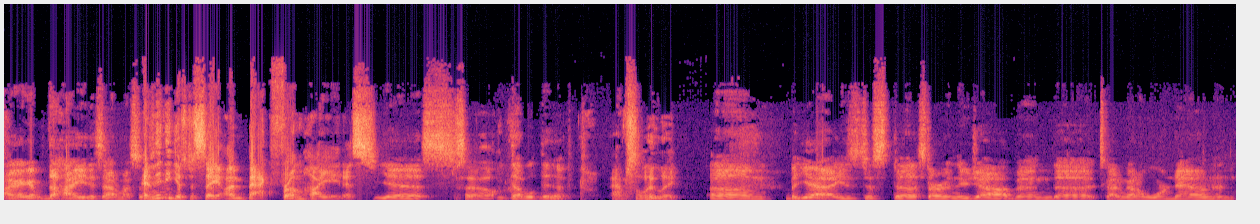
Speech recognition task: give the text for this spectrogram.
I got the hiatus out of my system. And then he gets to say I'm back from hiatus. yes, So he double dip. absolutely. Um, but yeah, he's just uh, started a new job, and uh, it's got him kind of worn down. And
